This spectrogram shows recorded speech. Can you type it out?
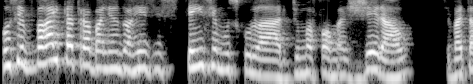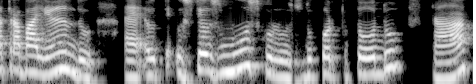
Você vai estar trabalhando a resistência muscular de uma forma geral, você vai estar trabalhando é, os teus músculos do corpo todo, tá?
